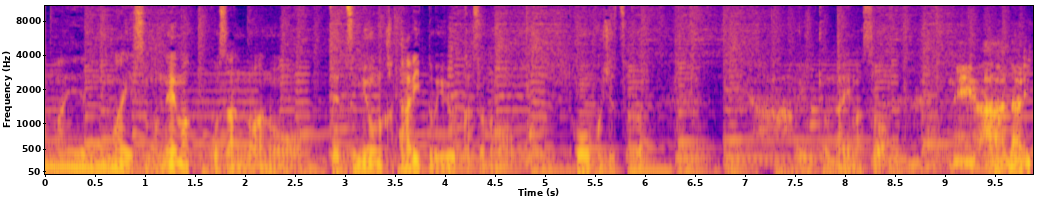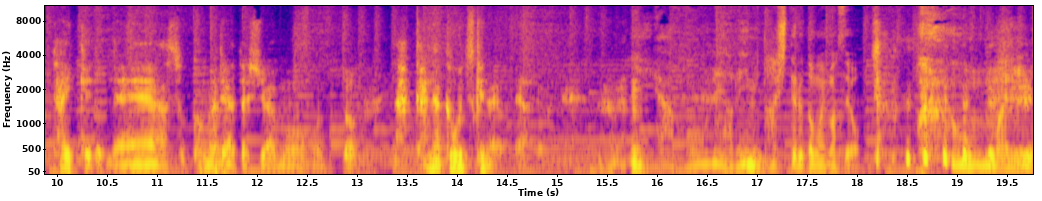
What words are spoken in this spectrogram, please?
ほんまにでもうまいですもんね。マッコさんのあの絶妙な語りというかそのトーク術勉強になりますわ当ねああなりたいけどね。あそこまで私はもう本当なかなか追いつけないわねあれはね。いやもうねある意味達してると思いますよ、ほんまに。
